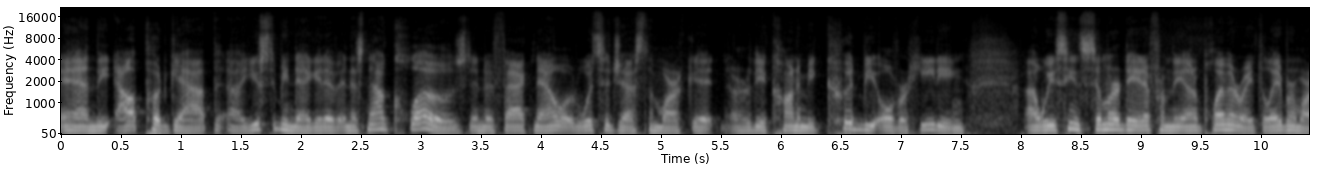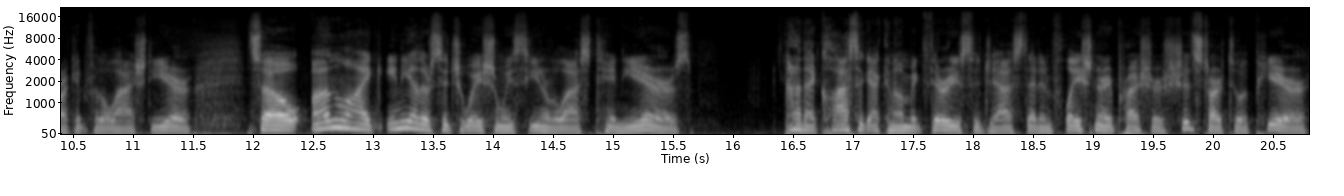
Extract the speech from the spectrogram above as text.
And the output gap uh, used to be negative and it's now closed. And in fact, now it would suggest the market or the economy could be overheating. Uh, we've seen similar data from the unemployment rate, the labor market, for the last year. So, unlike any other situation we've seen over the last 10 years, kind of that classic economic theory suggests that inflationary pressures should start to appear.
